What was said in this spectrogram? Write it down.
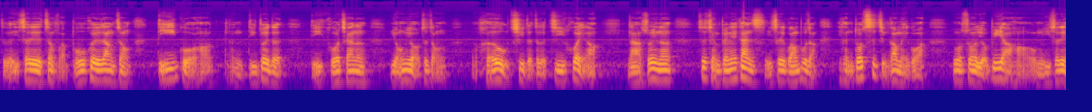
这个以色列政府啊不会让这种敌国哈，很敌对的敌国家呢，拥有这种核武器的这个机会啊。那所以呢，之前贝内干斯以色列国防部长很多次警告美国啊，如果说有必要哈，我们以色列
